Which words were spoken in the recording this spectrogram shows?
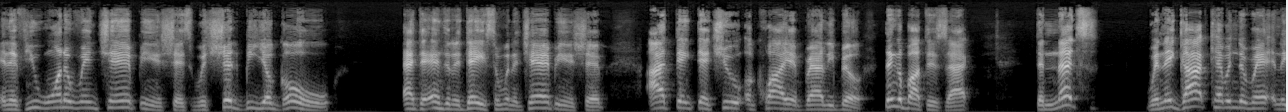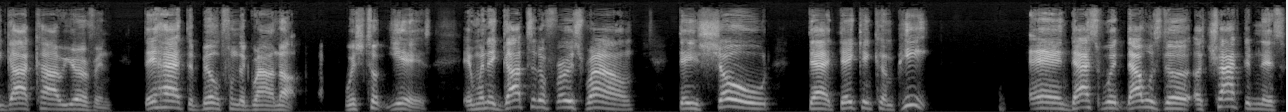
And if you want to win championships, which should be your goal at the end of the day to win a championship, I think that you acquire Bradley Beal. Think about this, Zach. The Nets, when they got Kevin Durant and they got Kyrie Irving, they had to build from the ground up, which took years. And when they got to the first round, they showed that they can compete and that's what that was the attractiveness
